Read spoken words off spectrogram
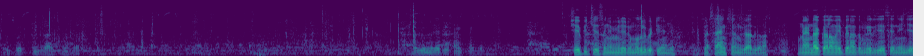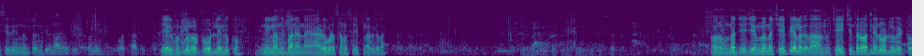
కూర్చోబెట్టుకుని రాస్తున్నాం సార్ ఇమ్మీడియట్గా శాంక్షన్ అవుతుంది చేపించేసి ఇమీడియట్గా మొదలు పెట్టేయండి. మీరు శాంక్షన్ కాదు కదా. ఉన్న ఎండాకాలం అయిపోయినాక మీరు చేసేది నేను చేసేది ఏంటంటుంది తీర్మానం తీసుకొని ఏలుకుంట్లలో రోడ్లు ఎందుకు? నీళ్ళు అన్ని బాగానే ఉన్నాయి. ఆడ కూడా సమస్య చెప్పినారు కదా. అవును ఉన్న జేజేఎంలోనే చేపియాలి కదా. నువ్వు చేయించిన తర్వాతనే రోడ్లు పెట్టు.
